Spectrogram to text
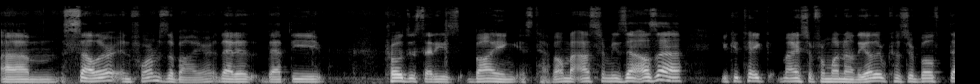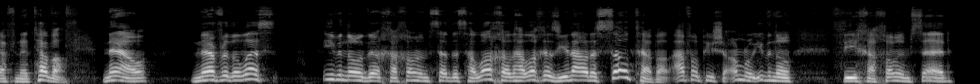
um, seller informs the buyer that it, that the produce that he's buying is tevel. Ma'aser mizeh you could take Meiser from one on the other because they're both definite tevel. Now, nevertheless, even though the Chachamim said this halacha, the halacha is you're not to sell tevel. Afal pisha amru, even though the Chachamim said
